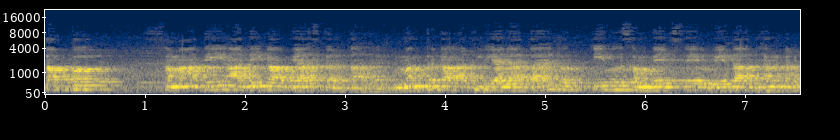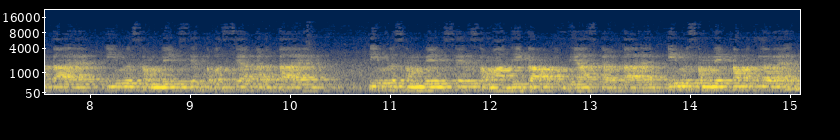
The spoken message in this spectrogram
तप, समाधि आदि का अभ्यास करता है, मंत्र का अर्थ लिया जाता है, जो तीव्र संवेग से वेदाध्ययन करता है, तीव्र संवेग से तपस्या करता है तीव्र संवेग से समाधि का अभ्यास करता है। तीव्र संवेद का मतलब है,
